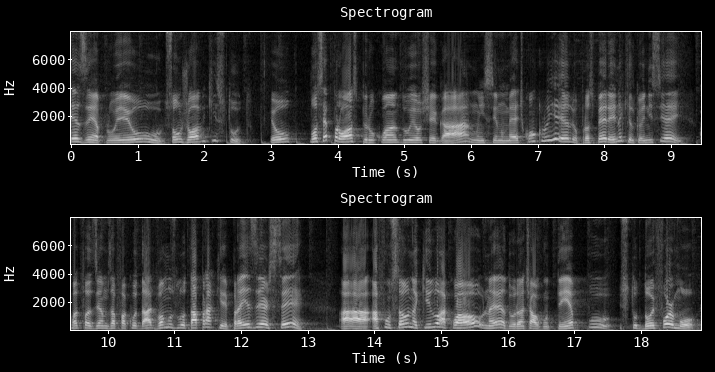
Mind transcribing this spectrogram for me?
Exemplo, eu sou um jovem que estudo. Eu vou ser próspero quando eu chegar no ensino médio concluir ele. Eu prosperei naquilo que eu iniciei. Quando fazemos a faculdade, vamos lutar para quê? Para exercer a, a função naquilo a qual, né, durante algum tempo, estudou e formou.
